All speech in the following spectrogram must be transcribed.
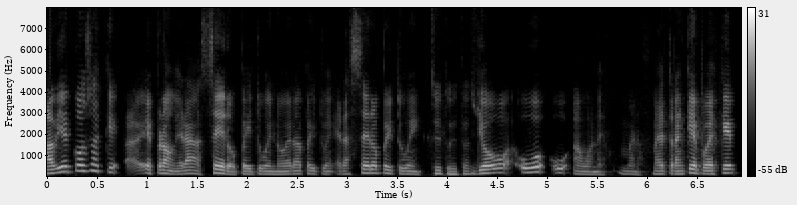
Había cosas que, eh, perdón, era cero pay to win, no era pay to win, era cero pay to win. Sí, tú dijiste. Yo hubo, hu- ah, bueno, bueno, me tranqué, pues es que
